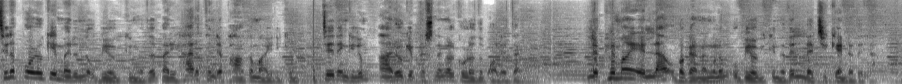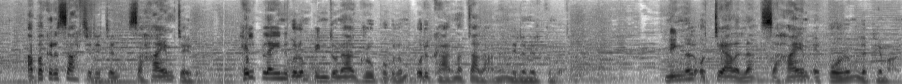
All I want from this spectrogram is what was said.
ചിലപ്പോഴൊക്കെ മരുന്ന് ഉപയോഗിക്കുന്നത് പരിഹാരത്തിന്റെ ഭാഗമായിരിക്കും മറ്റേതെങ്കിലും ആരോഗ്യ പ്രശ്നങ്ങൾക്കുള്ളതുപോലെ തന്നെ. ലഭ്യമായ എല്ലാ ഉപകരണങ്ങളും ഉപയോഗിക്കുന്നതിൽ ലജ്ജിക്കേണ്ടതില്ല. അപകട സാഹചര്യത്തിൽ സഹായം തേടും. ഹെൽപ്പ് ലൈനുകളും പിന്തുണാ ഗ്രൂപ്പുകളും ഒരു കാരണത്താലാണ് നിലനിൽക്കുന്നത്. നിങ്ങൾ ഒറ്റയാളല്ല സഹായം എപ്പോഴും ലഭ്യമാണ്.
